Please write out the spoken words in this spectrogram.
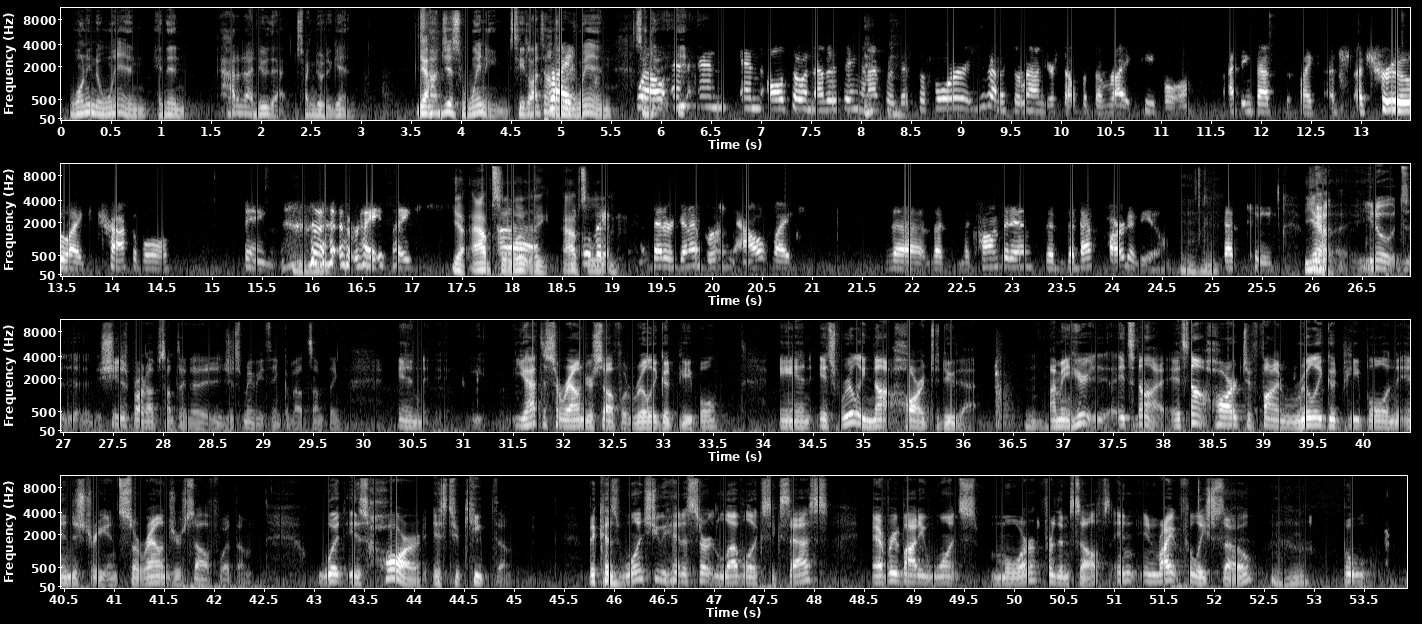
Wanting to win, and then how did I do that so I can do it again? It's Yeah. not just winning. See, a lot of times Right. we win. Well, it- and, and and also another thing, and I've heard this before, you got to surround yourself with the right people. I think that's like a, a true like trackable thing, right? Like yeah, absolutely, uh, absolutely. that, that are gonna bring out like the the, the confidence, the, the best part of you. That's key. Yeah, You know, t- she just brought up something that it just made me think about something. And y- you have to surround yourself with really good people, and it's really not hard to do that. Mm-hmm. I mean, here it's not. It's not hard to find really good people in the industry and surround yourself with them. What is hard is to keep them, because once you hit a certain level of success, everybody wants more for themselves, and, and rightfully so. Mm-hmm. But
